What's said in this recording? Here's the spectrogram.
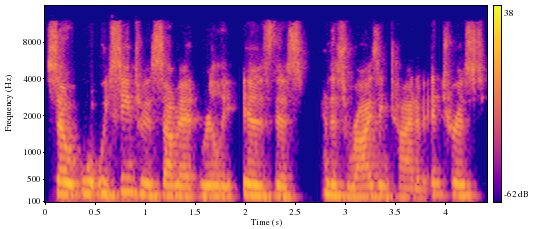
so what we've seen through the summit really is this this rising tide of interest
